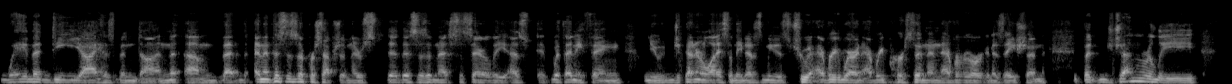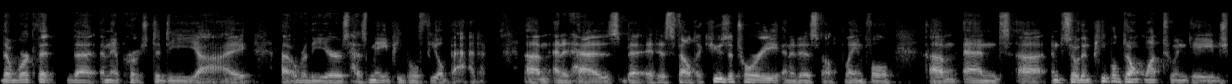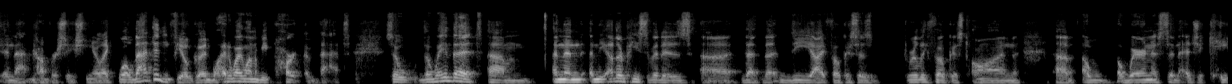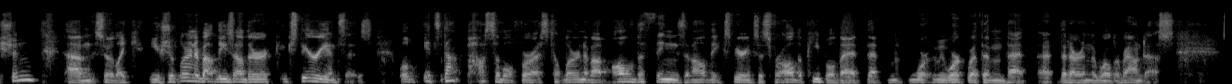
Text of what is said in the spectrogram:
way that DEI has been done, um, that and this is a perception, there's this isn't necessarily as with anything. You generalize something doesn't mean it's true everywhere and every person and every organization, but generally the work that that and the approach to DEI uh, over the years has made people feel bad, um, and it has it has felt accusatory and it has felt blameful, um, and uh, and so then people don't want to engage in that conversation. You're like, well, that didn't feel good. Why do I want to be part of that? So the way that um, and then and the other piece of it is uh, that that DEI focuses really focused on uh, awareness and education. Um, so, like, you should learn about these other experiences. Well, it's not possible for us to learn about all the things and all the experiences for all the people that that we work with and that uh, that are in the world around us.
